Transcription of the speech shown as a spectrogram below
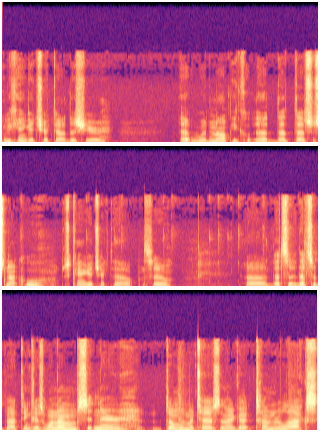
We can't get checked out this year. That would not be cool. That that that's just not cool. Just can't get checked out. So. Uh, that's that's a bad thing because when I'm sitting there done with my test and I got time to relax,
